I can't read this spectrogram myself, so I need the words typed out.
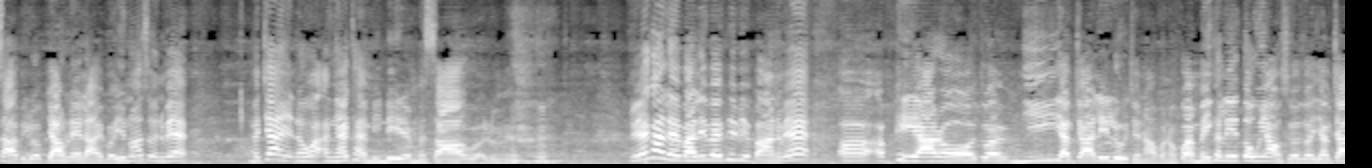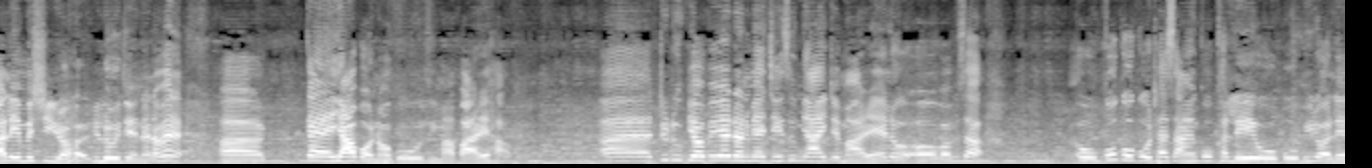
စပြီးတော့ပြောင်းလဲလာပြီပေါ့ရင်တော့ဆိုရင်တည်းမကြိုက်ရင်တော့အငတ်ခံပြီးနေတယ်မစားဘူးအဲ့လိုမျိုး။ရွေးကလည်းဗာလေးပဲဖြစ်ဖြစ်ပါဒါပေမဲ့အာအဖေကတော့သူကမြီးယောက်ျားလေးလိုချင်တာပေါ့နော်။ကိုကမိန်းကလေး3ယောက်ဆိုတော့သူကယောက်ျားလေးမရှိတော့လိုချင်တယ်။ဒါပေမဲ့အာကံရပေါ့နော်ကိုစီမှာပါတဲ့ဟာပေါ့။အာတူတူပြောပေးရတဲ့မြတ်ကျေးဇူးအများကြီးတင်ပါတယ်လို့ဟိုဘာဖြစ်လို့ ဟိုကိုကိုကိုထက်ဆိုင်ကိုခလေးကိုပို့ပြီးတော့လဲ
